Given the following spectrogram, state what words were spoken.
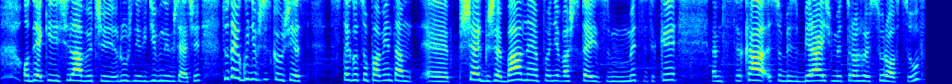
od jakiejś lawy czy różnych dziwnych rzeczy. Tutaj ogólnie wszystko już jest, z tego co pamiętam, e, przegrzebane, ponieważ tutaj z mycyky, MCK sobie zbieraliśmy trochę surowców.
